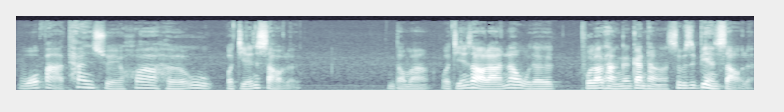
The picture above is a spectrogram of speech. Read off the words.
我把碳水化合物我减少了，你懂吗？我减少了，那我的葡萄糖跟甘糖是不是变少了？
